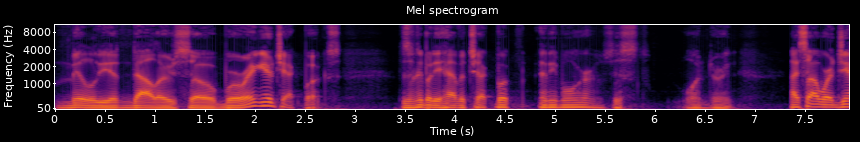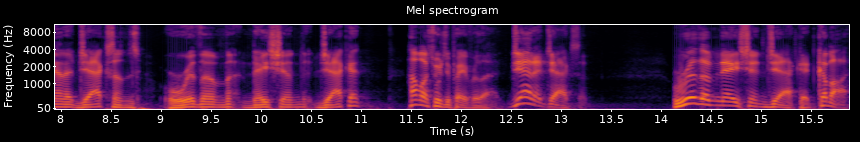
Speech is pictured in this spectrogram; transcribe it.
million. dollars. So bring your checkbooks. Does anybody have a checkbook anymore? I was just wondering. I saw where Janet Jackson's Rhythm Nation jacket. How much would you pay for that? Janet Jackson. Rhythm Nation jacket. Come on.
